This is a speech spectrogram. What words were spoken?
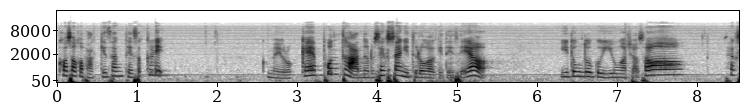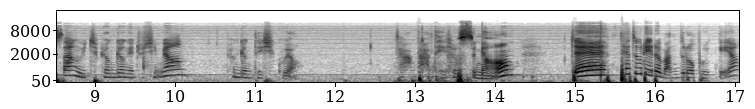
커서가 바뀐 상태에서 클릭 그러면 이렇게 폰트 안으로 색상이 들어가게 되세요. 이동 도구 이용하셔서 색상 위치 변경해 주시면 변경되시고요. 자, 다 되셨으면 이제 테두리를 만들어 볼게요.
